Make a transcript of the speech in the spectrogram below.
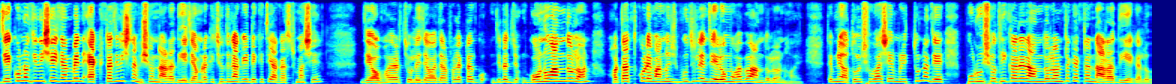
যে কোনো জিনিসেই জানবেন, একটা জিনিস না ভীষণ নাড়া দিয়ে যে আমরা কিছুদিন আগেই দেখেছি আগস্ট মাসে। যে অভয়ার চলে যাওয়া, যার ফলে একটা যেটা গণ আন্দোলন, হঠাৎ করে মানুষ বুঝলেন যে এরমভাবেও আন্দোলন হয়। তেমনি অতুল সুভাষের মৃত্যু না যে পুরুষ অধিকারের আন্দোলনটাকে একটা নাড়া দিয়ে গেল।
